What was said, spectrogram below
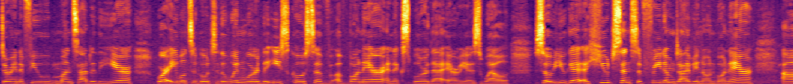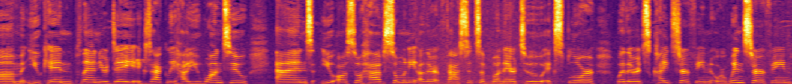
during a few months out of the year, we're able to go to the windward, the east coast of, of Bonaire, and explore that area as well. So you get a huge sense of freedom diving on Bonaire. Um, you can plan your day exactly how you want to, and you also have so many other facets of Bonaire to explore, whether it's kite surfing or windsurfing,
